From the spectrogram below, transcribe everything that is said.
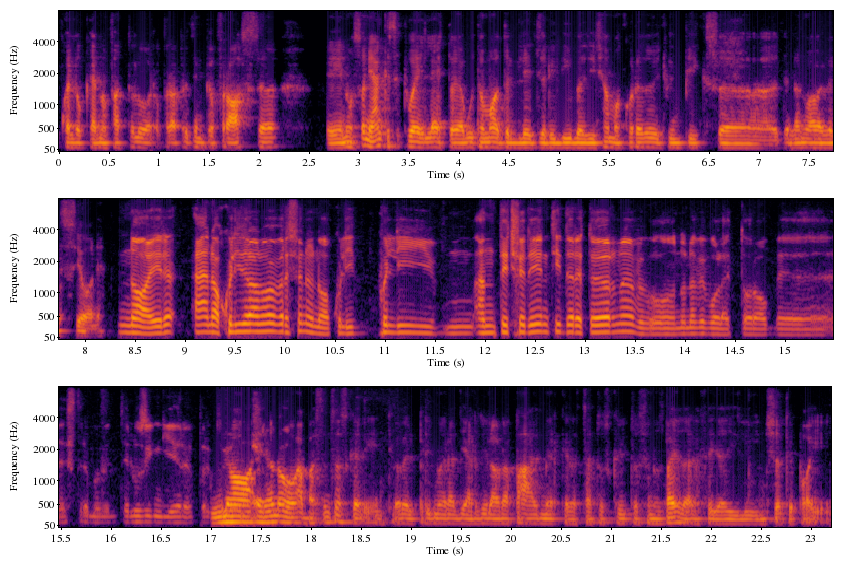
quello che hanno fatto loro, però per esempio Frost e non so neanche se tu hai letto e hai avuto modo di leggere i libri, diciamo, a corredo di Twin Peaks uh, della nuova versione. No, re- ah, no, quelli della nuova versione no, quelli, quelli mh, antecedenti The Return avevo, non avevo letto robe estremamente lusinghiere. no, erano abbastanza scadenti. Vabbè, il primo era Diario di Laura Palmer, che era stato scritto, se non sbaglio, dalla figlia di Lynch, che poi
